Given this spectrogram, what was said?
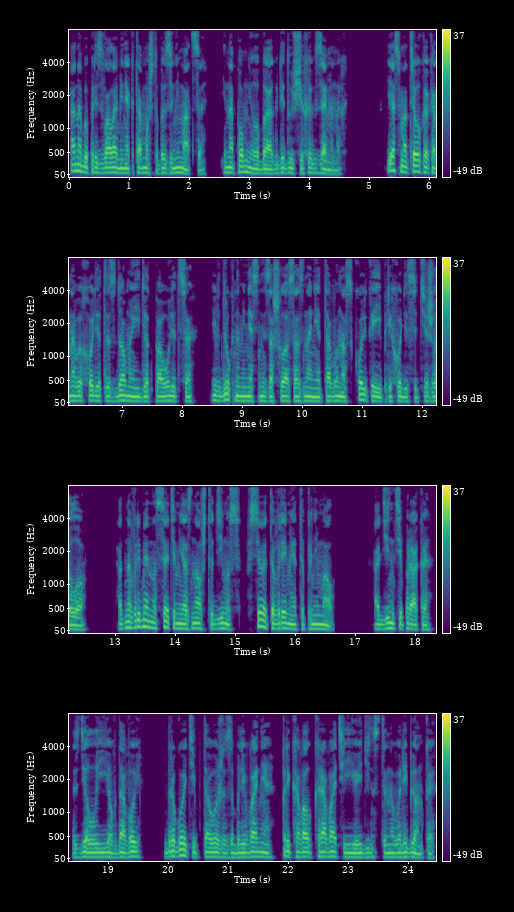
она бы призвала меня к тому, чтобы заниматься, и напомнила бы о грядущих экзаменах. Я смотрел, как она выходит из дома и идет по улице, и вдруг на меня снизошло осознание того, насколько ей приходится тяжело. Одновременно с этим я знал, что Димус все это время это понимал. Один тип рака сделал ее вдовой, другой тип того же заболевания приковал к кровати ее единственного ребенка.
